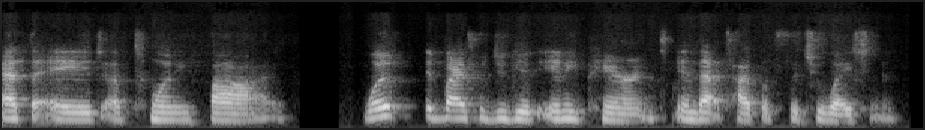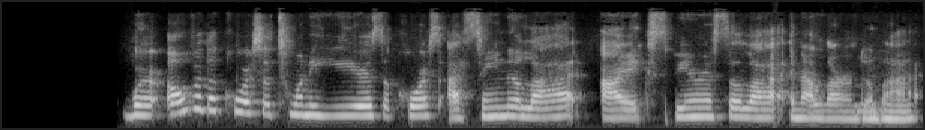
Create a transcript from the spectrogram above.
at the age of 25. What advice would you give any parent in that type of situation? Where over the course of 20 years, of course, I've seen a lot, I experienced a lot, and I learned mm-hmm. a lot.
